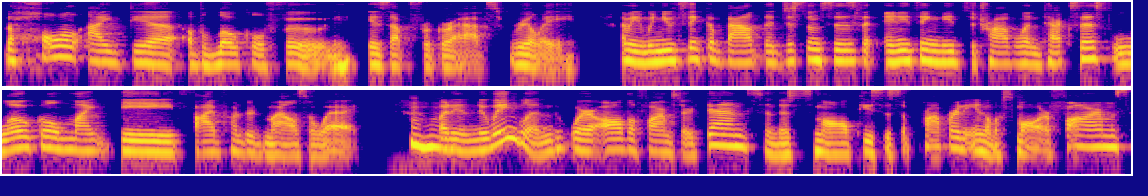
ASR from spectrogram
The whole idea of local food is up for grabs, really. I mean, when you think about the distances that anything needs to travel in Texas, local might be 500 miles away. Mm-hmm. But in New England, where all the farms are dense and there's small pieces of property, you know, smaller farms,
